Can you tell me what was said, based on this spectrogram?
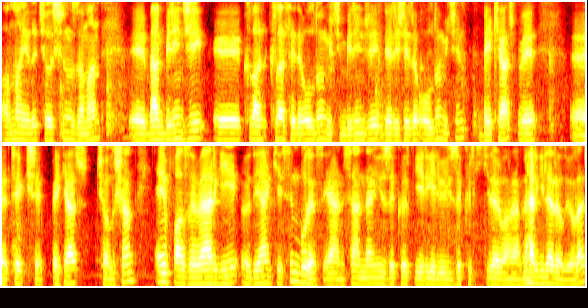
Almanya'da çalıştığınız zaman e, ben birinci e, klasede olduğum için, birinci derecede olduğum için bekar ve tek şey bekar çalışan en fazla vergiyi ödeyen kesim burası. Yani senden yüzde 40 yeri geliyor yüzde 42'ler var vergiler alıyorlar.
